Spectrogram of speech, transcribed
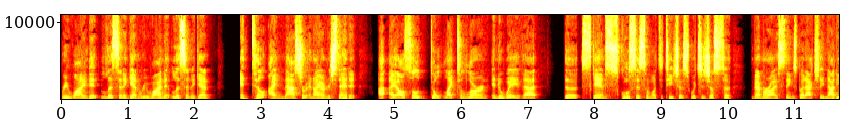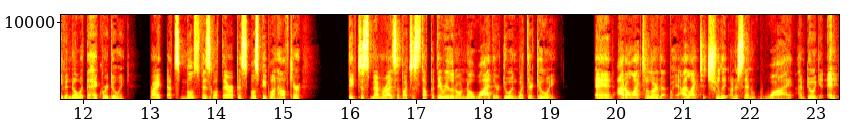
rewind it, listen again, rewind it, listen again until I master it and I understand it. I also don't like to learn in the way that the scam school system wants to teach us, which is just to memorize things, but actually not even know what the heck we're doing, right? That's most physical therapists, most people in healthcare, they've just memorized a bunch of stuff, but they really don't know why they're doing what they're doing. And I don't like to learn that way. I like to truly understand why I'm doing it. And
